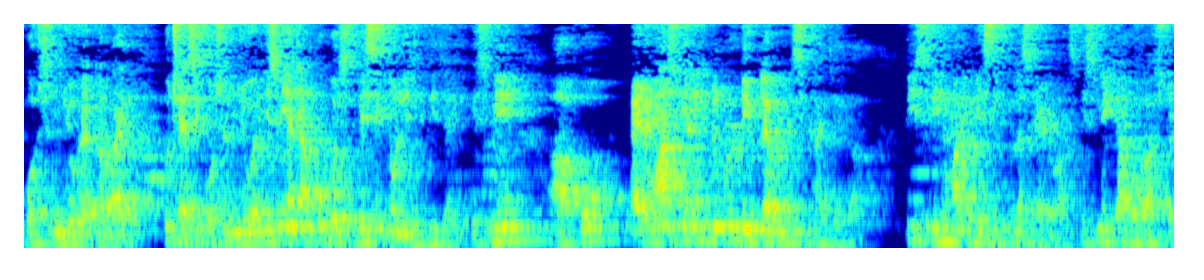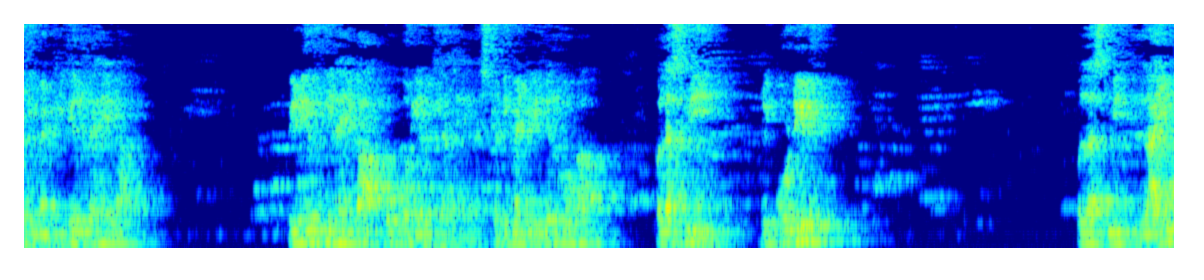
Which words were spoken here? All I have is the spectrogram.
क्वेश्चन जो है करवाए, कुछ ऐसे क्वेश्चन जो है, इसमें यानी आपको बेसिक नॉलेज दी जाएगी। इसमें आपको एडवांस यानी कि बिल्कुल डीप लेवल में सिखाया जाएगा। तीसरी हमारी बेसिक प्लस एडवांस इसमें क्या होगा? स्टडी मटेरियल रहेगा। पीडीएफ नहीं रहेगा, आपको कोरियर किया जाएगा। स्टडी मटेरियल होगा। प्लस में रिकॉर्डेड प्लस में लाइव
